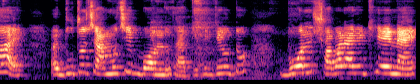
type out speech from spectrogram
হয়, দুটো চামচই বন্ধ থাকে যেহেতু বোন সবার আগে খেয়ে নেয়,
